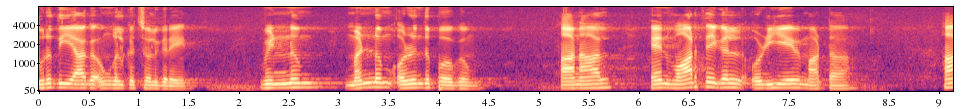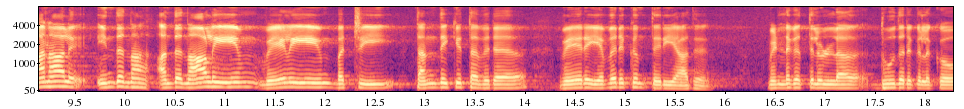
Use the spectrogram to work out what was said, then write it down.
உறுதியாக உங்களுக்கு சொல்கிறேன். விண்ணும் மண்ணும் ஒழிந்து போகும். ஆனால் என் வார்த்தைகள் ஒழியவே மாட்டா. ஆனால் இந்த நா அந்த நாளையும் வேலையையும் பற்றி தந்தைக்கு தவிர வேறு எவருக்கும் தெரியாது. விண்ணகத்திலுள்ள தூதர்களுக்கோ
